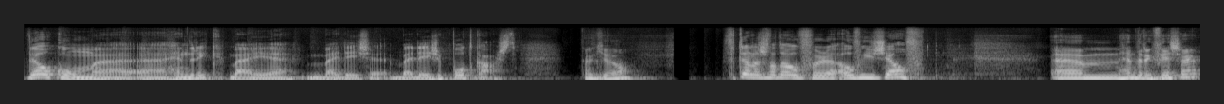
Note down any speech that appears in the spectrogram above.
Welkom uh, uh, Hendrik bij, uh, bij, deze, bij deze podcast. Dankjewel. Vertel eens wat over, over jezelf. Um, Hendrik Visser.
